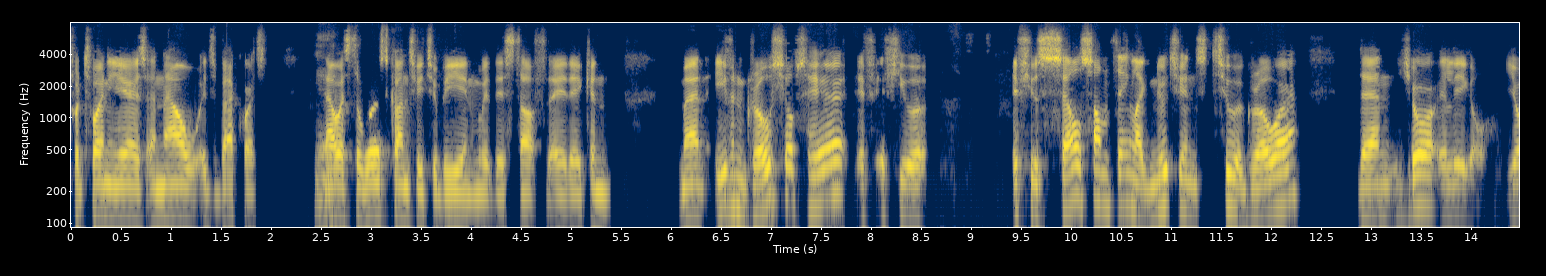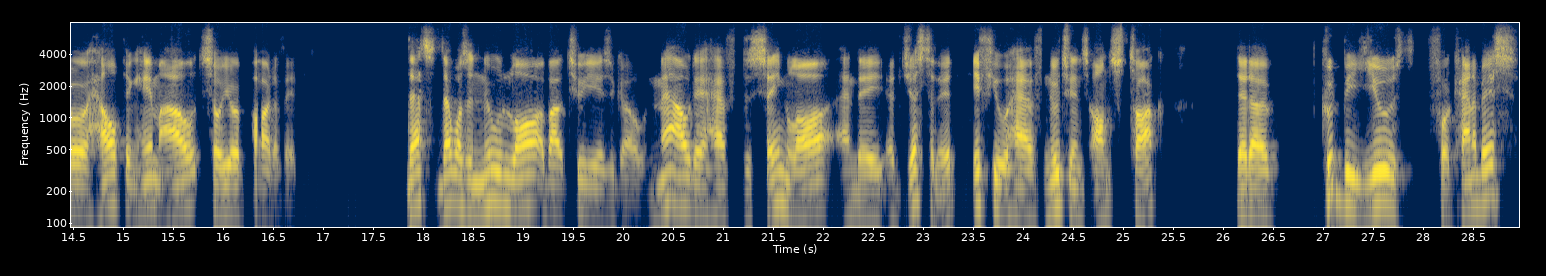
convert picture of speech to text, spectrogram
for 20 years, and now it's backwards. Yeah. Now it's the worst country to be in with this stuff. They they can, man. Even grow shops here. If if you if you sell something like nutrients to a grower, then you're illegal. You're helping him out, so you're part of it. That's that was a new law about two years ago. Now they have the same law and they adjusted it. If you have nutrients on stock that are could be used for cannabis,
